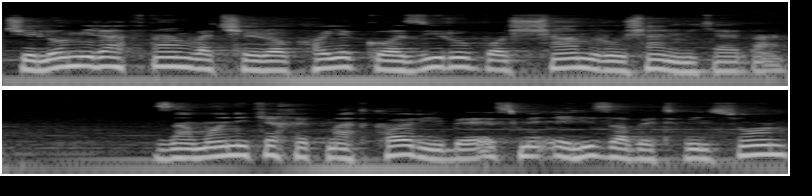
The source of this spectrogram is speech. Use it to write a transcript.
جلو می رفتن و چراغ‌های گازی رو با شم روشن می کردن. زمانی که خدمتکاری به اسم الیزابت ویلسون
